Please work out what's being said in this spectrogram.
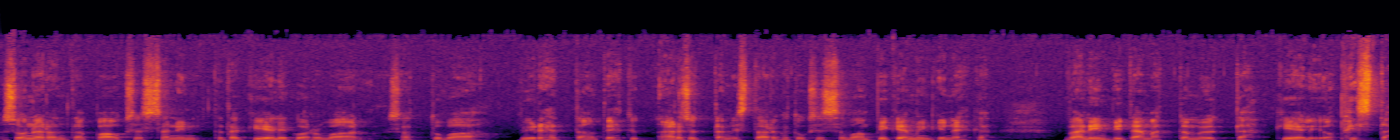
Soneran tapauksessa niin tätä kielikorvaan sattuvaa virhettä on tehty ärsyttämistarkoituksessa, vaan pikemminkin ehkä välinpitämättömyyttä kieliopista.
